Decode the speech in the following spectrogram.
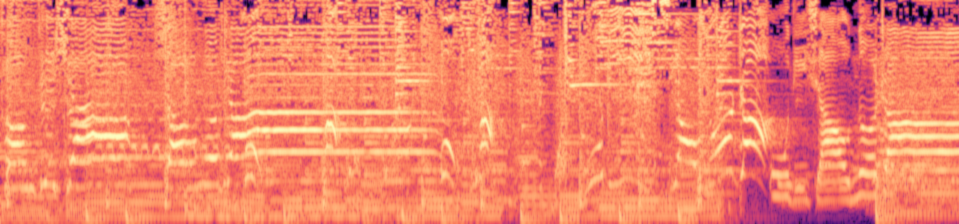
闯天下，小哪吒，不怕，无敌小哪吒，无敌小哪吒。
